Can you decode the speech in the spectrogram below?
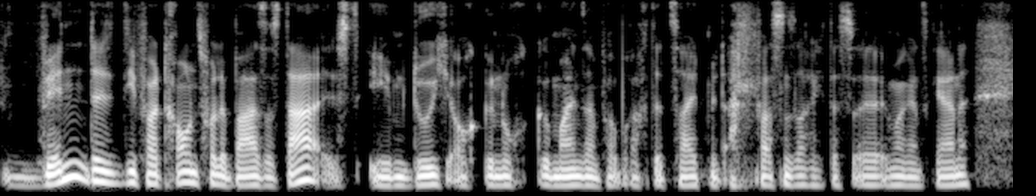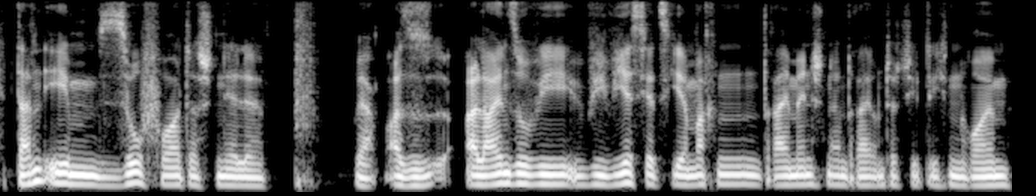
wenn die, vertrauensvolle Basis da ist, eben durch auch genug gemeinsam verbrachte Zeit mit anfassen, sage ich das äh, immer ganz gerne, dann eben sofort das schnelle, pff, ja, also allein so wie, wie wir es jetzt hier machen, drei Menschen an drei unterschiedlichen Räumen,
